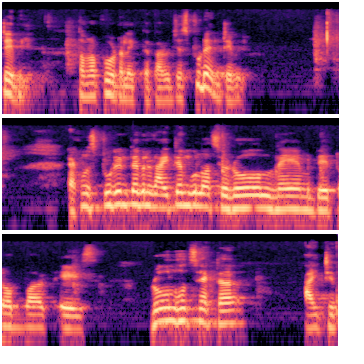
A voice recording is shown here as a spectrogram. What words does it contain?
টেবিল তোমরা পুরোটা লিখতে পারো যে স্টুডেন্ট টেবিল এখন স্টুডেন্ট টেবিলের আইটেমগুলো আছে roll name date of birth age roll হচ্ছে একটা আইটেম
